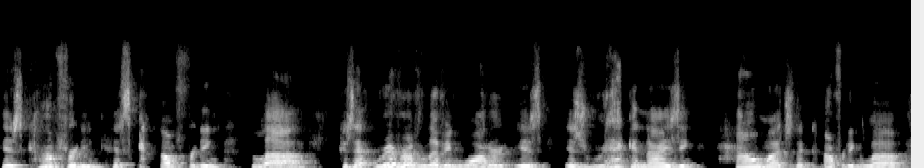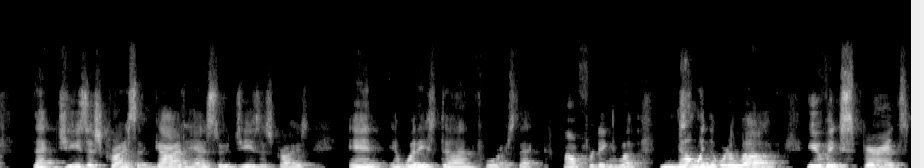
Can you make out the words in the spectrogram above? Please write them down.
His comforting, his comforting love. Because that river of living water is, is recognizing how much the comforting love that Jesus Christ, that God has through Jesus Christ and, and what he's done for us, that comforting love, knowing that we're loved. You've experienced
